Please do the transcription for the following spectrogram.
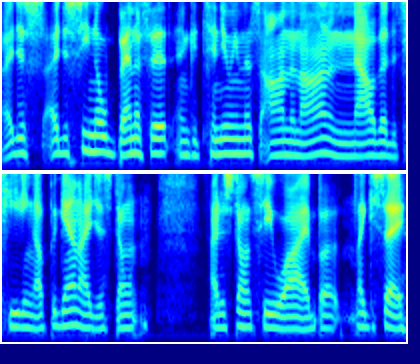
I just I just see no benefit in continuing this on and on and now that it's heating up again, I just don't I just don't see why. But like you say,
